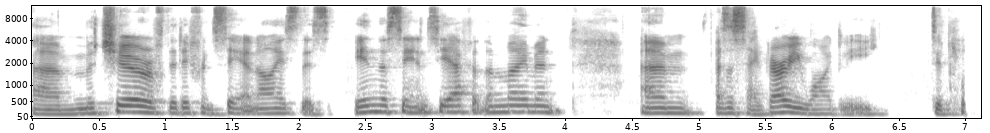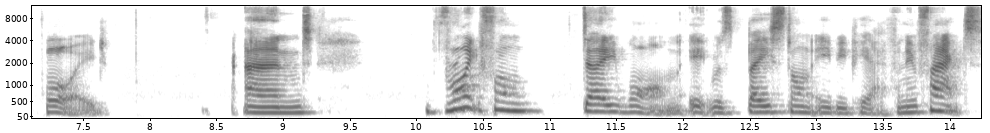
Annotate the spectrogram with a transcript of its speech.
um, mature of the different CNIs that's in the CNCF at the moment. Um, as I say, very widely deployed. And right from day one, it was based on eBPF. And in fact,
